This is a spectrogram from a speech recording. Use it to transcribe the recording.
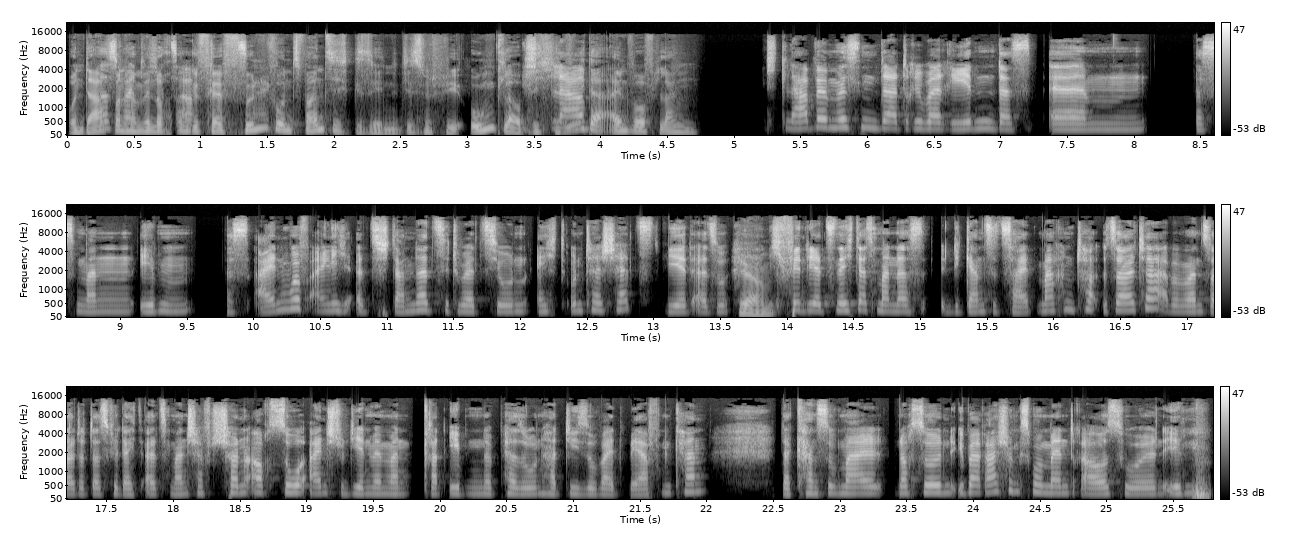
Und davon haben wir noch ungefähr 25 gesehen in diesem Spiel. Unglaublich, glaub, jeder Einwurf lang. Ich glaube, wir müssen darüber reden, dass, ähm, dass man eben dass Einwurf eigentlich als Standardsituation echt unterschätzt wird. Also ja. ich finde jetzt nicht, dass man das die ganze Zeit machen sollte, aber man sollte das vielleicht als Mannschaft schon auch so einstudieren, wenn man gerade eben eine Person hat, die so weit werfen kann. Da kannst du mal noch so einen Überraschungsmoment rausholen, eben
